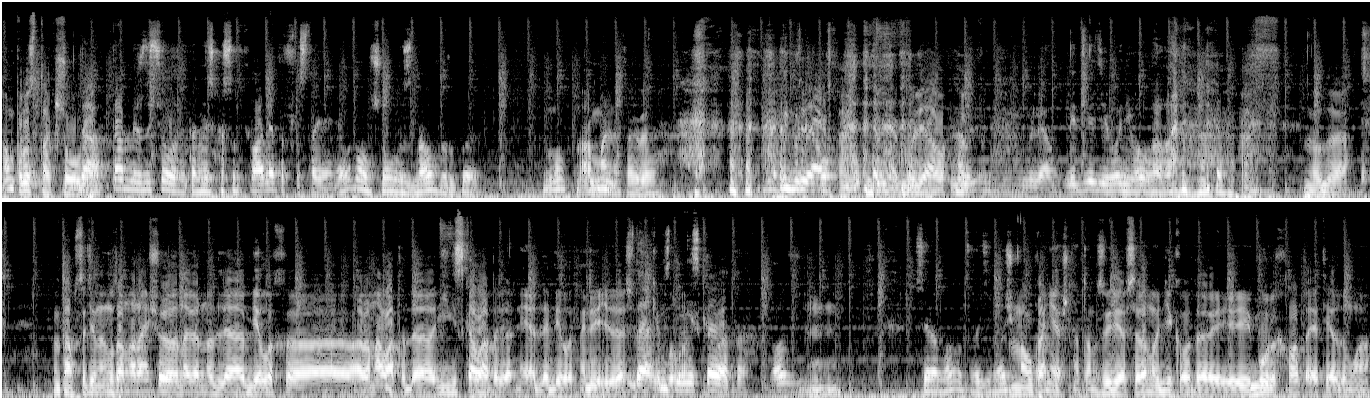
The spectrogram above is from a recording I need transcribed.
Он просто так шел, да? Да, там между селами, там несколько сот километров расстояние. Вот он шел одного в другое. Ну, нормально тогда. Гулял. Гулял. Гулял. Медведи его не волновали. Ну да. Ну там, кстати, ну там раньше, наверное, для белых э, рановато, да? Не низковато, вернее, а для белых медведей, да, все-таки да, было? Да, низковато. Но угу. Все равно вот в одиночку. Ну, конечно, там зверя все равно дикого, да, и бурых хватает, я думаю.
